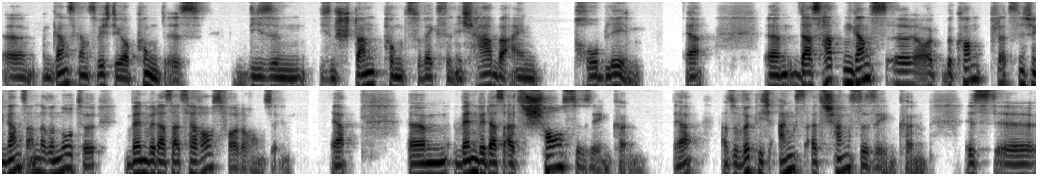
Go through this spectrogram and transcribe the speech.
äh, ein ganz, ganz wichtiger Punkt ist, diesen, diesen Standpunkt zu wechseln. Ich habe ein Problem. Ja, ähm, das hat ein ganz, äh, bekommt plötzlich eine ganz andere Note, wenn wir das als Herausforderung sehen. Ja? Ähm, wenn wir das als Chance sehen können. Ja? Also wirklich Angst als Chance sehen können, ist äh,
